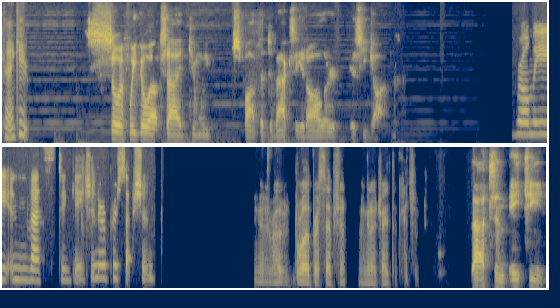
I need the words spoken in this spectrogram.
Thank you. So if we go outside, can we spot the tabaxi at all, or is he gone? Roll me investigation or perception. I'm gonna roll, roll a perception. I'm gonna try to catch him. That's an 18.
